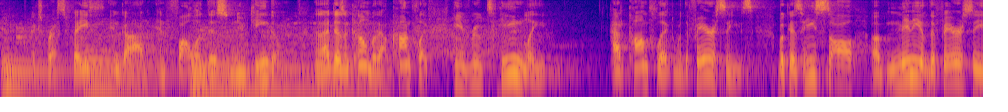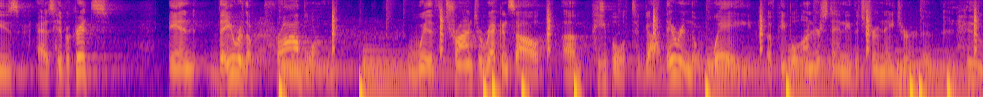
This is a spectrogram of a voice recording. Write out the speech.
and express faith in God and follow this new kingdom. Now, that doesn't come without conflict. He routinely had conflict with the Pharisees because he saw uh, many of the Pharisees as hypocrites, and they were the problem with trying to reconcile um, people to God. They were in the way of people understanding the true nature of, and who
